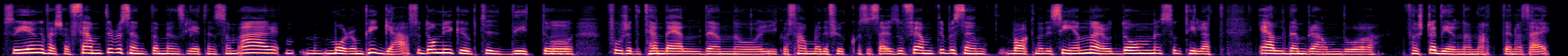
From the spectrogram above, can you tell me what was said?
Så är det ungefär så här 50% av mänskligheten som är morgonpigga. Så de gick upp tidigt och Mm. fortsatte tända elden och gick och samlade frukost och så här. Så 50% vaknade senare och de såg till att elden brann då första delen av natten och så här.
